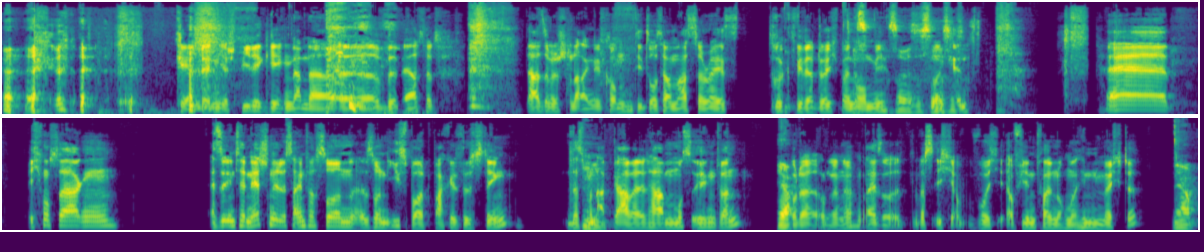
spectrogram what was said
okay, werden hier Spiele gegeneinander äh, bewertet. Da sind wir schon angekommen. Die Dota Master Race drückt wieder durch bei Naomi. So ist es, so ist es. Äh, ich muss sagen, also International ist einfach so ein, so ein E-Sport-Bucket-Ding, das man mhm. abgearbeitet haben muss irgendwann. Ja. Oder, oder, ne? Also, was ich, wo ich auf jeden Fall nochmal hin möchte. Ja,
